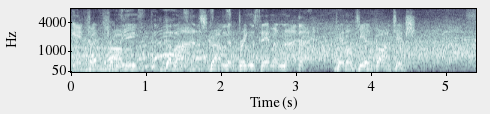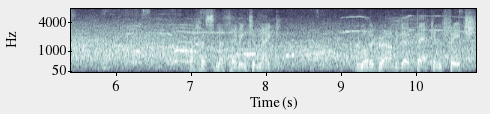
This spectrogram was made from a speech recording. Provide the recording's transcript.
effort from the Lions scrum that brings them another penalty advantage. Kwagga Smith having to make a lot of ground to go back and fetch.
